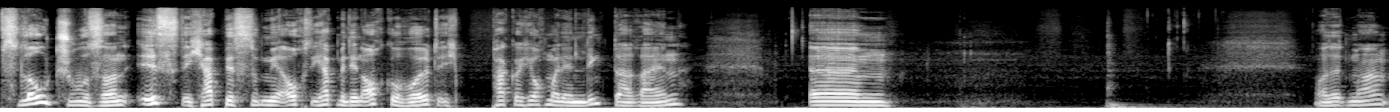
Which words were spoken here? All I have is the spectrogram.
Slow Juicern ist, ich habe mir auch, ich habe mir den auch geholt. Ich packe euch auch mal den Link da rein. Ähm, wartet mal.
